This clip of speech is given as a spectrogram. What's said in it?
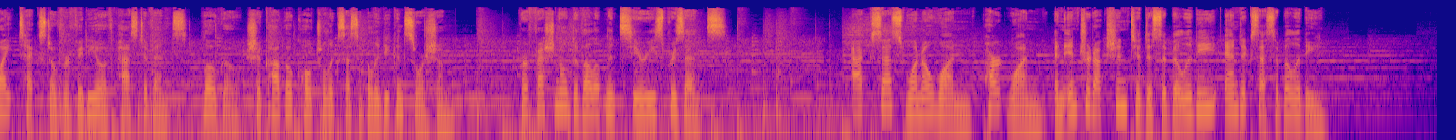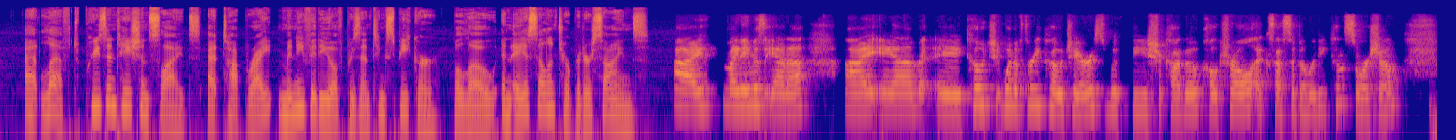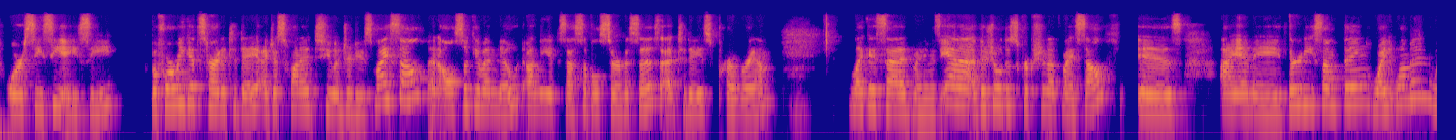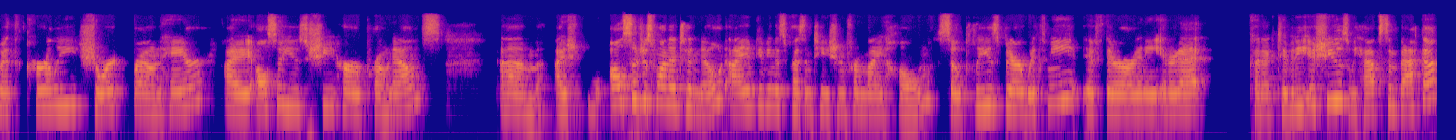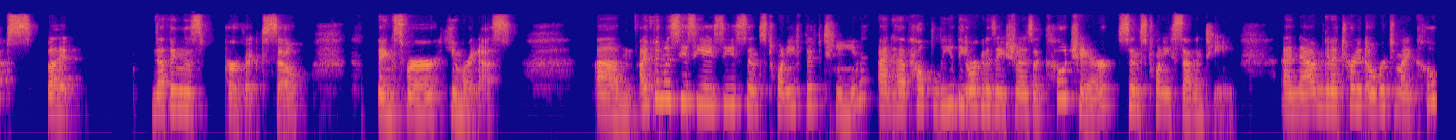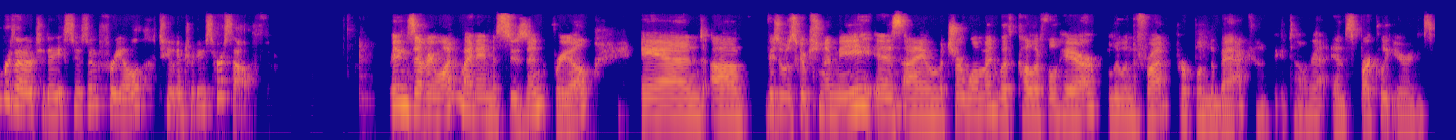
White text over video of past events. Logo Chicago Cultural Accessibility Consortium. Professional Development Series presents Access 101, Part 1 An Introduction to Disability and Accessibility. At left, presentation slides. At top right, mini video of presenting speaker. Below, an ASL interpreter signs. Hi, my name is Anna. I am a coach, one of three co-chairs with the Chicago Cultural Accessibility Consortium, or CCAC. Before we get started today, I just wanted to introduce myself and also give a note on the accessible services at today's program like I said, my name is Anna. A visual description of myself is I am a 30 something white woman with curly, short brown hair. I also use she, her pronouns. Um, I also just wanted to note I am giving this presentation from my home, so please bear with me if there are any internet connectivity issues. We have some backups, but nothing is perfect. So thanks for humoring us. Um, I've been with CCAC since 2015 and have helped lead the organization as a co-chair since 2017. And now I'm going to turn it over to my co-presenter today, Susan Friel, to introduce herself. Greetings, everyone. My name is Susan Friel, and uh, visual description of me is I am a mature woman with colorful hair, blue in the front, purple in the back. I you can tell that, and sparkly earrings.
